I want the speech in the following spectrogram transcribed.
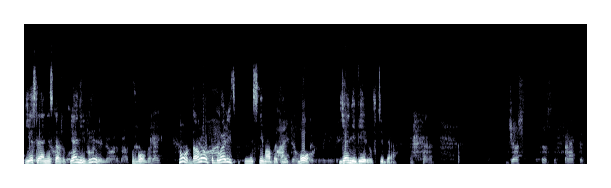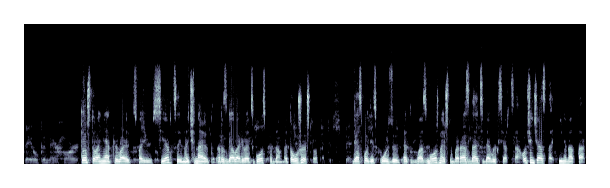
Если они скажут, я не верю в Бога, ну, давай поговорить с Ним об этом. Бог, я не верю в Тебя. То, что они открывают свое сердце и начинают разговаривать с Господом, это уже что-то. Господь использует эту возможность, чтобы раздать тебя в их сердца. Очень часто именно так.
